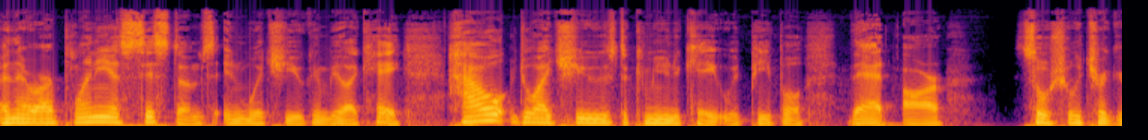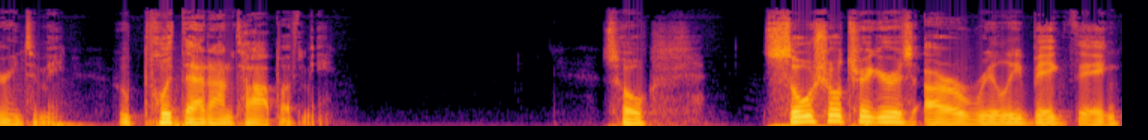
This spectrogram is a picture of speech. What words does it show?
And there are plenty of systems in which you can be like, hey, how do I choose to communicate with people that are socially triggering to me, who put that on top of me? So, social triggers are a really big thing.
